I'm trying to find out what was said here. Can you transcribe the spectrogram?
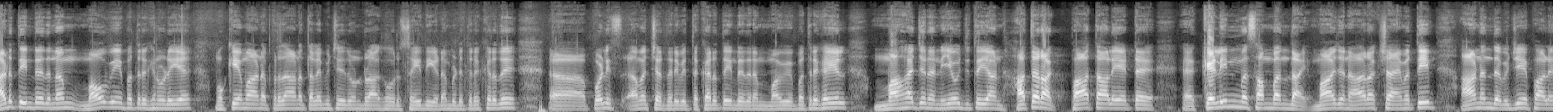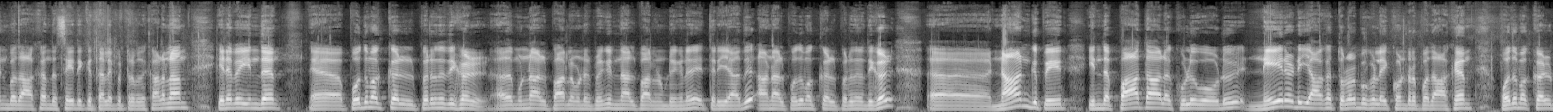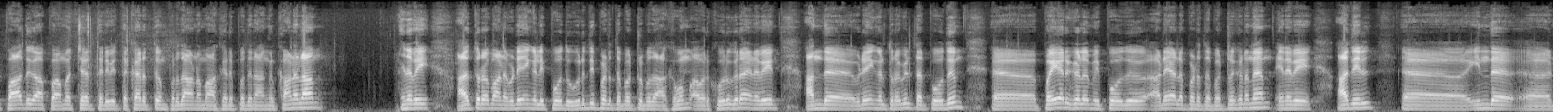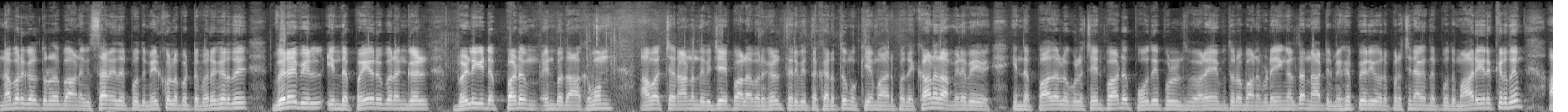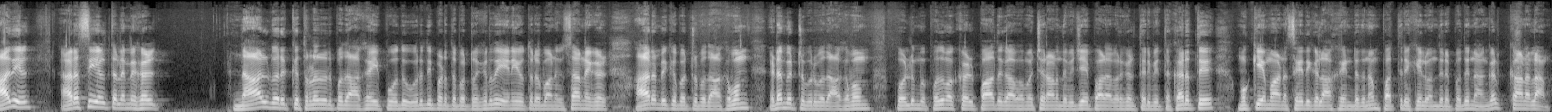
அடுத்து இன்றைய தினம் மௌவிய பத்திரிகையினுடைய முக்கியமான பிரதான தலைமைச் செய்தி ஒன்றாக ஒரு செய்தி இடம் பிடித்திருக்கிறது. போலீஸ் அமைச்சர் தெரிவித்த கருத்து இன்றைய தினம் மௌவிய பத்திரிகையில் மகஜன நியோஜித்தையான் ஹதராக் பாத்தாலயட்ட கெளின்ம சம்பந்தாய் மகஜன ஆரக்ஷா அமைத்தி ஆனந்த விஜயபால் என்பதாக அந்த செய்திக்கு தலைப்பெற்றுவது காணலாம். எனவே இந்த பொதுமக்கள் பிரதிநிதிகள் அதாவது முன்னாள் பார்லமெண்ட் உறுப்பினர்கள் இந்நாள் பார்லமெண்ட் தெரியாது. ஆனால் பொதுமக்கள் பிரதிநிதிகள் நான்கு பேர் இந்த பாதாள குழுவோடு நேரடியாக தொடர்புகளை கொண்டிருப்பதாக பொதுமக்கள் பாதுகாப்பு அமைச்சர் தெரிவித்த கருத்தும் பிரதானமாக இருப்பது நாங்கள் காணலாம். எனவே அது தொடர்பான விடயங்கள் இப்போது உறுதிப்படுத்தப்பட்டிருப்பதாகவும் அவர் கூறுகிறார். எனவே அந்த விடயங்கள் தொடர்பில் தற்போது பெயர்களும் இப்போது அடையாளப்படுத்தப்பட்டிருக்கின்றன. எனவே அதில் இந்த நபர்கள் தொடர்பான விசாரணை தற்போது மேற்கொள்ளப்பட்டு வருகிறது. விரைவில் இந்த பெயர் விவரங்கள் வெளியிடப்படும் என்பதாகவும் அமைச்சர் ஆனந்த விஜயபால் அவர்கள் தெரிவித்த கருத்து முக்கியமாக இருப்பதை காணலாம். எனவே இந்த பாதாளக்குழு செயற்பாடு போதைப்பொருள் வலையமைப்பு தொடர்பான விடயங்கள் தான் நாட்டில் மிகப்பெரிய ஒரு பிரச்சனையாக தற்போது மாறியிருக்கிறது. அதில் அரசியல் தலைமைகள் நால்வருக்கு தொடர் இருப்பதாக இப்போது உறுதிப்படுத்தப்பட்டிருக்கிறது. ஏனைய தொடர்பான விசாரணைகள் ஆரம்பிக்கப்பட்டிருப்பதாகவும் இடம்பெற்று வருவதாகவும் பொது- பொதுமக்கள் பாதுகாப்பு அமைச்சர் ஆனந்த விஜயபால் அவர்கள் தெரிவித்த கருத்து முக்கியமான செய்திகளாக இன்று தினம் பத்திரிகையில் வந்திருப்பது நாங்கள் காணலாம்.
